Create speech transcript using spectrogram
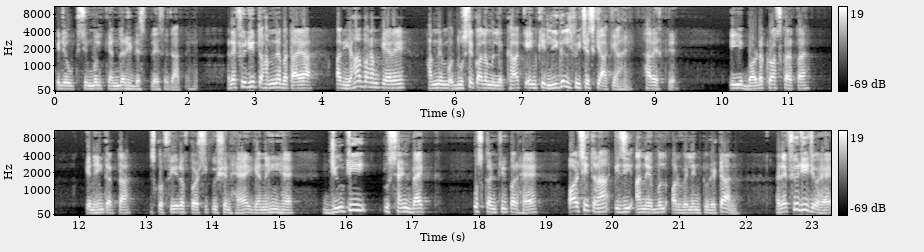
کہ جو کسی ملک کے اندر ہی ڈسپلیس ہو جاتے ہیں ریفیوجی تو ہم نے بتایا اور یہاں پر ہم کہہ رہے ہیں ہم نے دوسرے کالم میں لکھا کہ ان کی لیگل فیچرز کیا کیا ہیں ہر ایک کے کہ یہ بارڈر کراس کرتا ہے کہ نہیں کرتا اس کو فیئر آف ہے یا نہیں ہے ڈیوٹی ٹو سینڈ بیک اس کنٹری پر ہے اور اسی طرح is he unable or willing to return refugee جو ہے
